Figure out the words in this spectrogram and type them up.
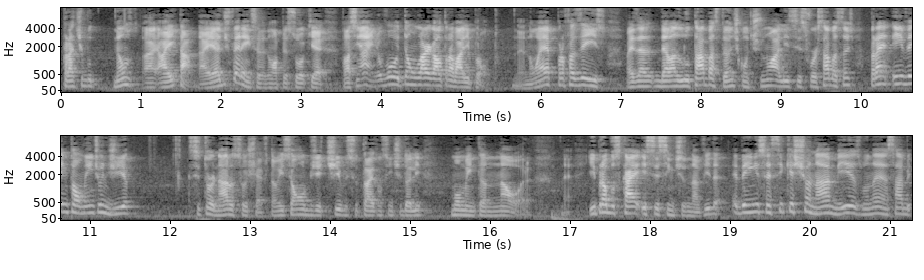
pra tipo, não. Aí tá, aí é a diferença né? de uma pessoa que é, fala assim, ah, eu vou então largar o trabalho e pronto. Né? Não é para fazer isso, mas é dela lutar bastante, continuar ali, se esforçar bastante para eventualmente um dia se tornar o seu chefe. Então isso é um objetivo, isso traz um sentido ali momentâneo na hora. Né? E para buscar esse sentido na vida, é bem isso, é se questionar mesmo, né? Sabe?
